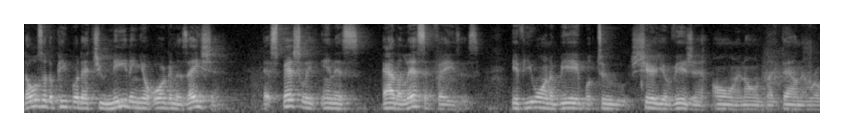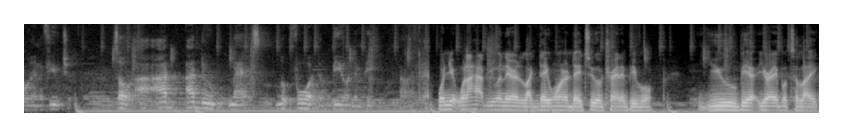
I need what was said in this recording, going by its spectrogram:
those are the people that you need in your organization especially in its adolescent phases, if you want to be able to share your vision on and on like down the road in the future. So I, I, I do Max look forward to building people. When you when I have you in there like day one or day two of training people, you be you're able to like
